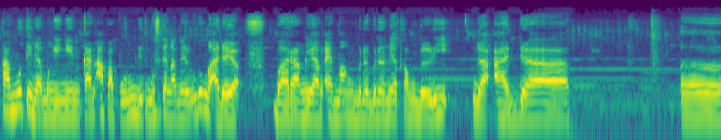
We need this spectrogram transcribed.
kamu tidak menginginkan apa pun gitu. Maksudnya nggak itu nggak ada ya barang yang emang benar-benar niat kamu beli. Nggak ada uh,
